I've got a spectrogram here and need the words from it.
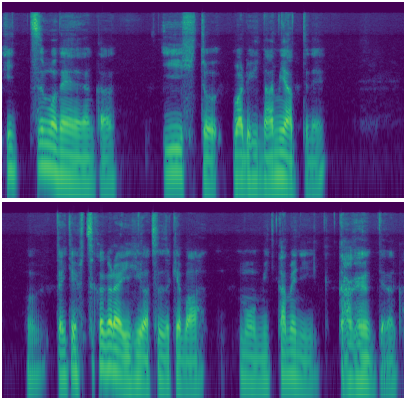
いつもね、なんか、いい日と悪い日波あってね、だいたい2日ぐらいいい日が続けば、もう3日目にガグンってなんか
